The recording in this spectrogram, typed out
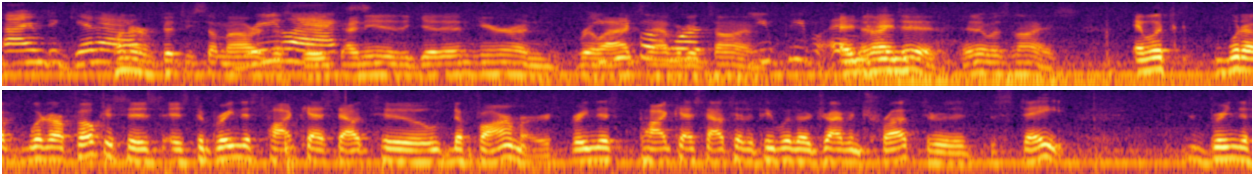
time to get out. 150 some hours relax. this week. I needed to get in here and You relax people and have a work- good time. You people And- and I did, and it was nice. and what what our, what our focus is is to bring this podcast out to the farmers bring this podcast out to the people that are driving truck through the, the state bring this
